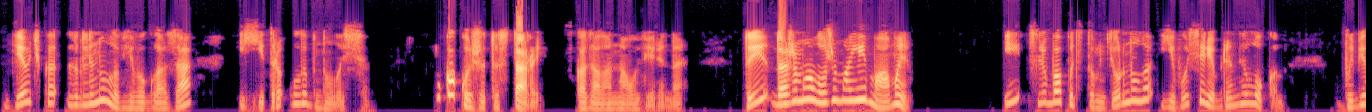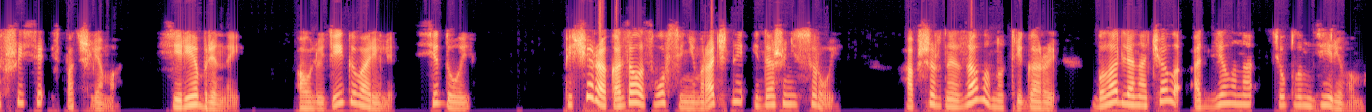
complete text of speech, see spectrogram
Девочка заглянула в его глаза и хитро улыбнулась. «Ну какой же ты старый!» — сказала она уверенно. Ты даже моложе моей мамы. И с любопытством дернула его серебряный локон, выбившийся из-под шлема. Серебряный. А у людей говорили седой. Пещера оказалась вовсе не мрачной и даже не сырой. Обширная зала внутри горы была для начала отделана теплым деревом.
